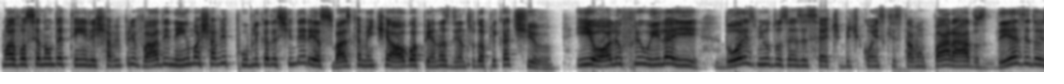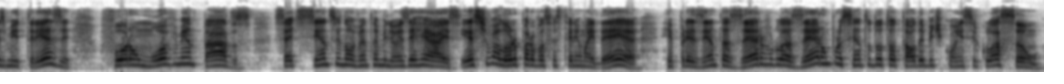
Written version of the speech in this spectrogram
mas você não detém ali chave privada e nenhuma chave pública deste endereço. Basicamente é algo apenas dentro do aplicativo. E olha o Free aí, 2.207 Bitcoins que estavam parados desde 2013 foram movimentados 790 milhões de reais. Este valor, para vocês terem uma ideia, representa 0,01% do total de Bitcoin em circulação.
